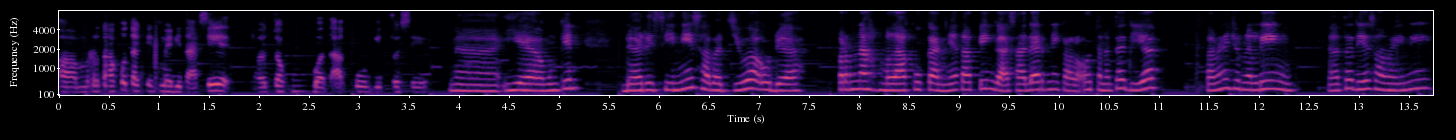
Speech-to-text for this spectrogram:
uh, menurut aku teknik meditasi cocok buat aku gitu sih. Nah iya mungkin dari sini sahabat jiwa udah pernah melakukannya tapi nggak sadar nih kalau oh ternyata dia sama ini journaling, ternyata dia sama ini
